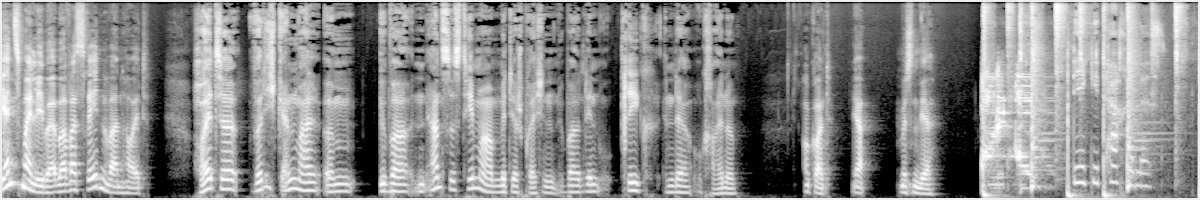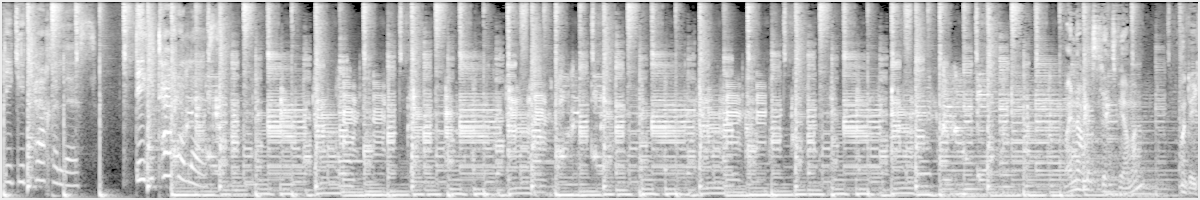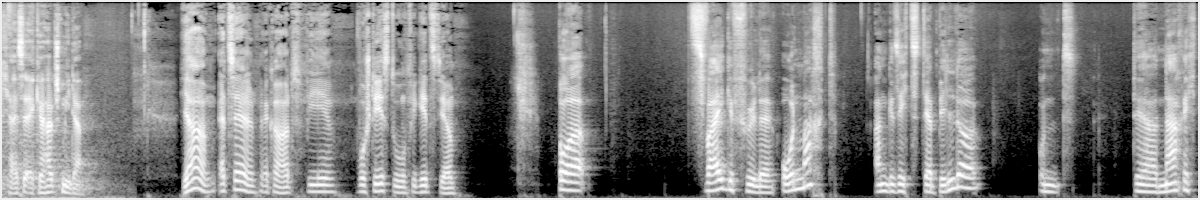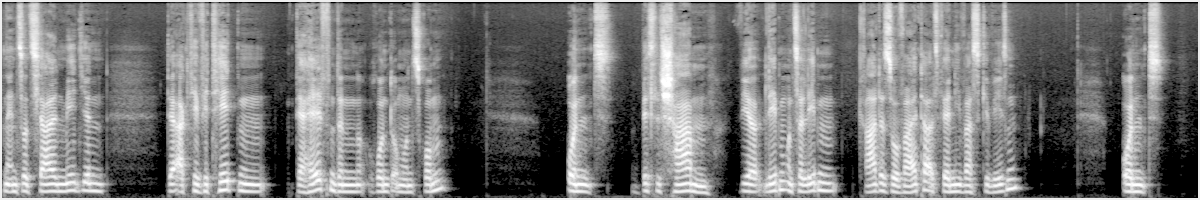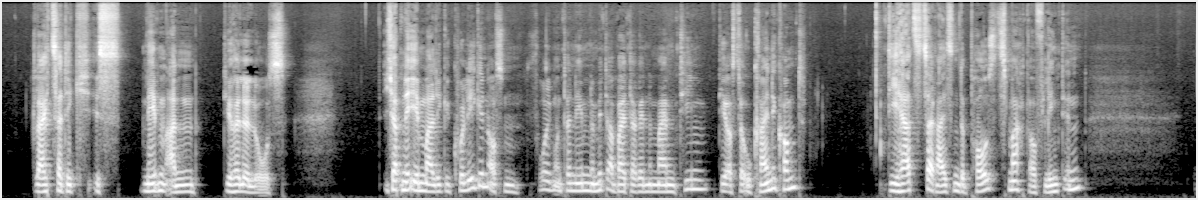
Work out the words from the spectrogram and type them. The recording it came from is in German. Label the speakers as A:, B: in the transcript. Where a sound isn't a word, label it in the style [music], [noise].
A: Jens, mein Lieber, über was reden wir denn heute?
B: Heute würde ich gern mal ähm, über ein ernstes Thema mit dir sprechen, über den Krieg in der Ukraine.
A: Oh Gott, ja, müssen wir.
C: Digitacheles. Digitacheles. Digitacheles.
B: Mein Name ist Jens Wehrmann.
A: Und ich heiße Eckehard Schmieder.
B: Ja, erzähl, Eckhard, wie, wo stehst du? Wie geht's dir?
A: Boah, zwei Gefühle. Ohnmacht angesichts der Bilder und der Nachrichten in sozialen Medien, der Aktivitäten der Helfenden rund um uns rum und ein bisschen Scham. Wir leben unser Leben gerade so weiter, als wäre nie was gewesen. Und gleichzeitig ist nebenan die Hölle los. Ich habe eine ehemalige Kollegin aus dem vorigen Unternehmen, eine Mitarbeiterin in meinem Team, die aus der Ukraine kommt, die herzzerreißende Posts macht auf LinkedIn.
